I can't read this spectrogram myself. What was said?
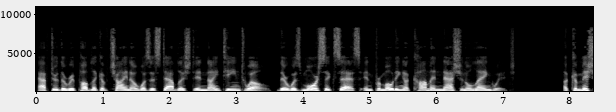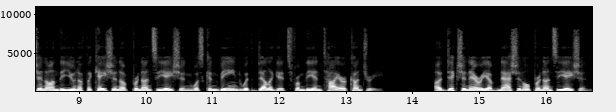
After the Republic of China was established in 1912, there was more success in promoting a common national language. A commission on the unification of pronunciation was convened with delegates from the entire country. A Dictionary of National Pronunciation,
